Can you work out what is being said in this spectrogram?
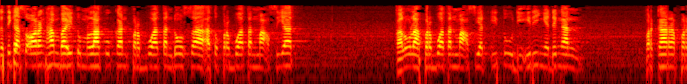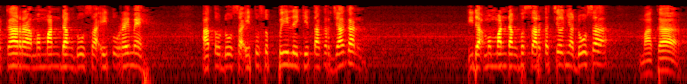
ketika seorang hamba itu melakukan perbuatan dosa atau perbuatan maksiat, kalaulah perbuatan maksiat itu diiringi dengan perkara-perkara memandang dosa itu remeh atau dosa itu sepele kita kerjakan, tidak memandang besar kecilnya dosa, maka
